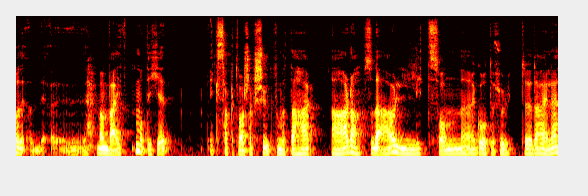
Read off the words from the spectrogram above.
og man veit på en måte ikke eksakt hva slags sykdom dette her er, da. Så det er jo litt sånn eh, gåtefullt, eh, det hele.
